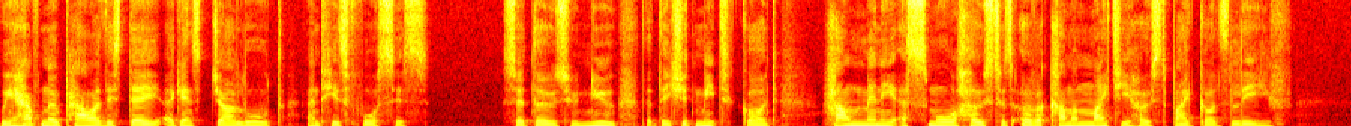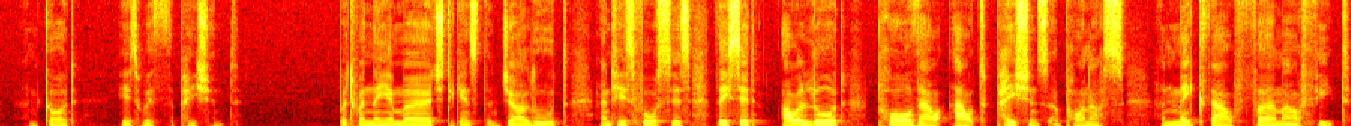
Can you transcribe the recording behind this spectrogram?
We have no power this day against Jalut and his forces. Said those who knew that they should meet God, How many a small host has overcome a mighty host by God's leave and God is with the patient. But when they emerged against Jalut and his forces, they said, Our Lord, pour thou out patience upon us, and make thou firm our feet,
